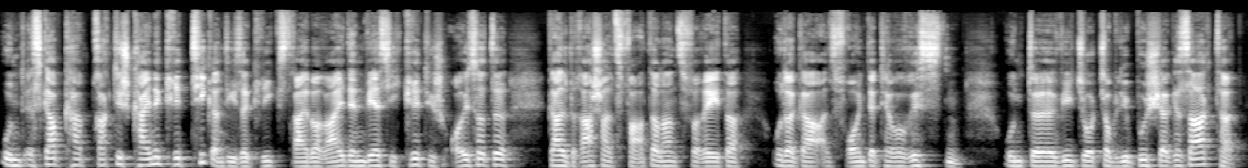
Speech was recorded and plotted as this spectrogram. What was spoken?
Und es gab praktisch keine Kritik an dieser Kriegstreiberei, denn wer sich kritisch äußerte, galt rasch als Vaterlandsverräter oder gar als Freund der Terroristen. Und äh, wie George W. Bush ja gesagt hat,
